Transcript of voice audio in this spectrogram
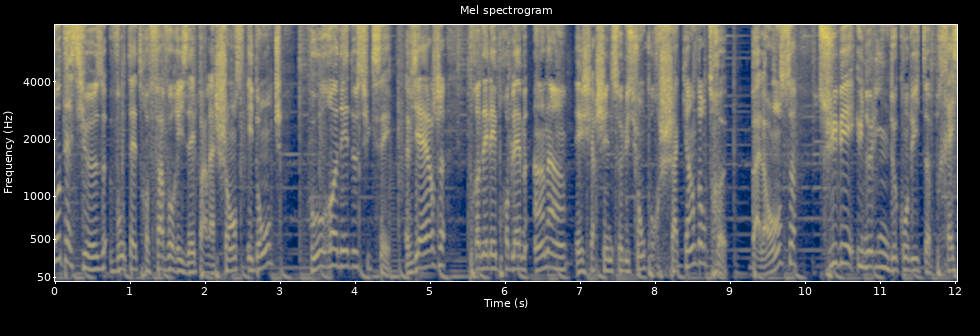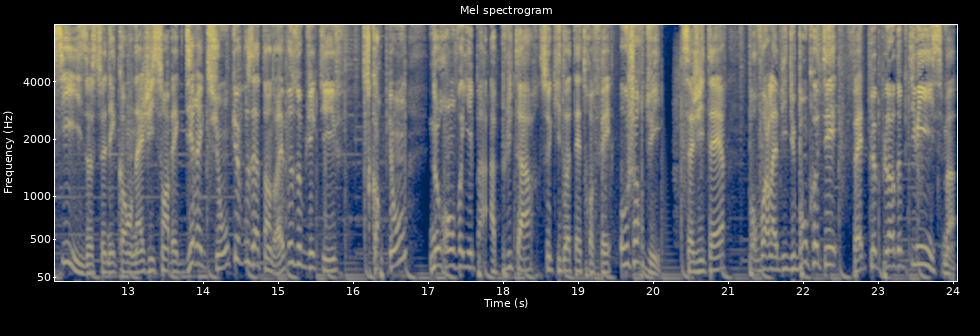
audacieuses vont être favorisées par la chance et donc couronnées de succès. Vierge, prenez les problèmes un à un et cherchez une solution pour chacun d'entre eux. Balance, suivez une ligne de conduite précise, ce n'est qu'en agissant avec direction que vous atteindrez vos objectifs. Scorpion, ne renvoyez pas à plus tard ce qui doit être fait aujourd'hui. Sagittaire, pour voir la vie du bon côté, faites le plein d'optimisme.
